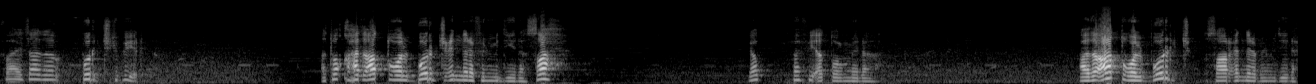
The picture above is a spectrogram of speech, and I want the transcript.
فايز هذا برج كبير. أتوقع هذا أطول برج عندنا في المدينة صح؟ yep ما في أطول منه. هذا أطول برج صار عندنا بالمدينة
